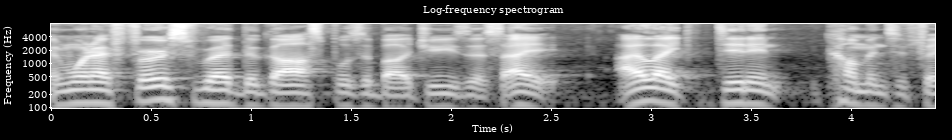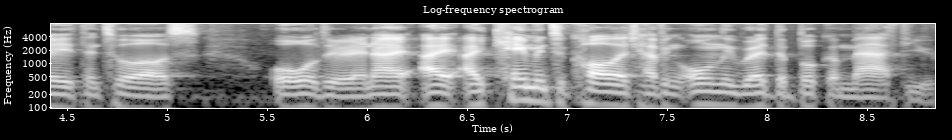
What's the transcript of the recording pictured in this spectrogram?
And when I first read the Gospels about Jesus, I, I like didn't come into faith until I was older. And I, I, I came into college having only read the book of Matthew.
